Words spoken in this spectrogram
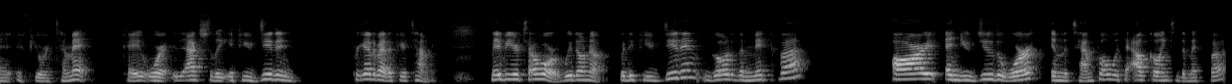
uh, if you're tameh, okay? Or actually, if you didn't, forget about if you're tameh. Maybe you're tahor, we don't know. But if you didn't go to the mikvah, are and you do the work in the temple without going to the mikvah,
